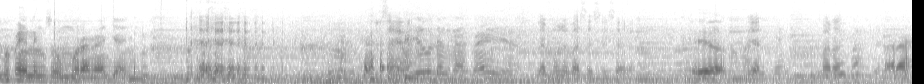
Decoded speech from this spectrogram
gue pengen yang seumuran aja anjing. Susah ya udah ngerasain ya. Lah, emang lu pasti susah kan iya. Ya parah. Parah.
